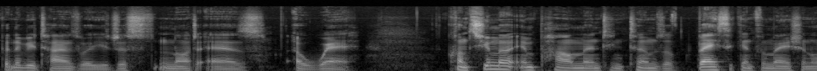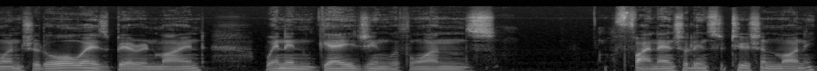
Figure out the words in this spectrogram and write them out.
going to be times where you're just not as aware. Consumer empowerment, in terms of basic information, one should always bear in mind when engaging with one's financial institution money.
